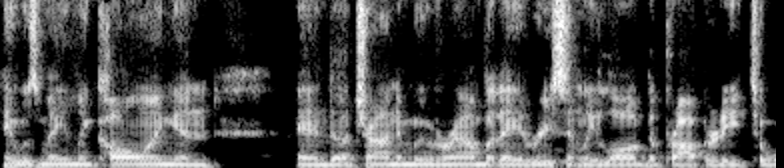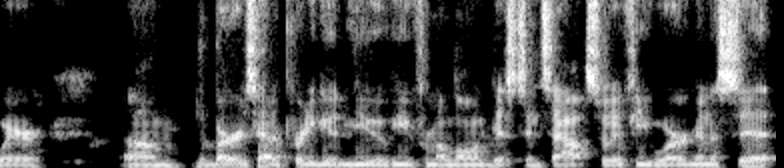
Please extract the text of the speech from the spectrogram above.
It was mainly calling and and uh, trying to move around. But they had recently logged the property to where um, the birds had a pretty good view of you from a long distance out. So if you were going to sit,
